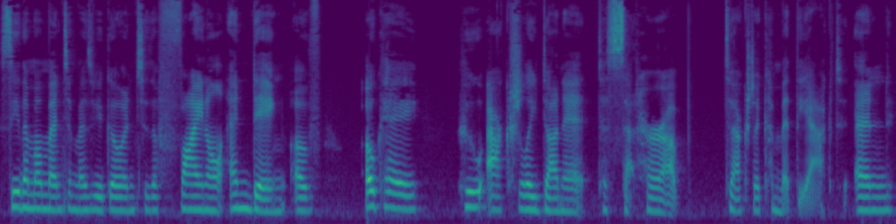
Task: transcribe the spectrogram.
see the momentum as we go into the final ending of okay, who actually done it to set her up to actually commit the act. And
